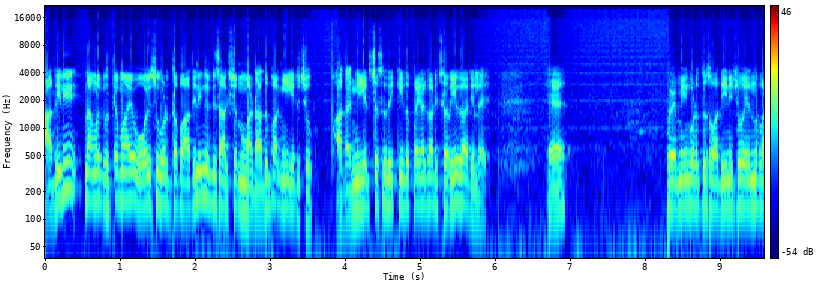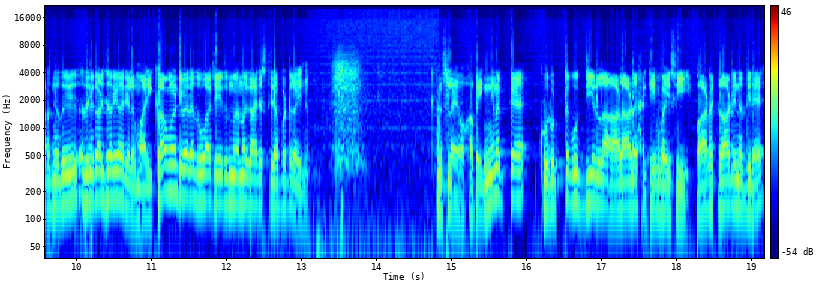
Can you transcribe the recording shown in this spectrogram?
അതിന് നമ്മൾ കൃത്യമായ വോയിസ് കൊടുത്തപ്പോൾ അതിന് നിങ്ങൾക്ക് സാക്ഷിയൊന്നും വേണ്ട. അതിപ്പോൾ അംഗീകരിച്ചു. അത് അംഗീകരിച്ച സ്ഥിതിക്ക് ഇതിപ്പോൾ അതിനേക്കാൾ ചെറിയ കാര്യമല്ലേ? ഏ? പ്രേമിയും കൊടുത്ത് സ്വാധീനിച്ചു എന്ന് പറഞ്ഞത് അതിനേക്കാൾ ചെറിയ കാര്യമല്ല. മരിക്കാൻ വേണ്ടി വരെ ദുവാ ചെയ്തിരുന്നു എന്ന കാര്യം സ്ഥിരപ്പെട്ട് കഴിഞ്ഞു. മനസ്സിലായോ? അപ്പോൾ ഇങ്ങനൊക്കെ കുരുട്ട് ബുദ്ധിയുള്ള ആളാണ് ഹക്കീം ഫൈസി. പാണക്കാടിനെതിരെ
